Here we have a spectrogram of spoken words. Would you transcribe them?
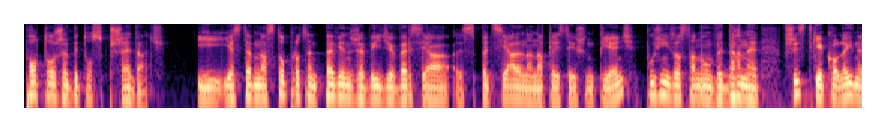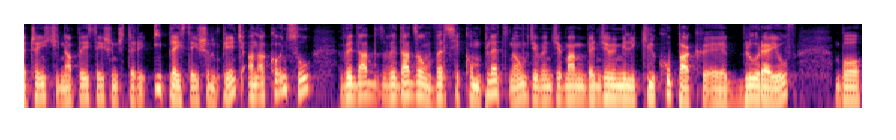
po to, żeby to sprzedać. I jestem na 100% pewien, że wyjdzie wersja specjalna na PlayStation 5. Później zostaną wydane wszystkie kolejne części na PlayStation 4 i PlayStation 5, a na końcu wyda wydadzą wersję kompletną, gdzie będzie, mamy, będziemy mieli kilkupak e, Blu-rayów, bo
